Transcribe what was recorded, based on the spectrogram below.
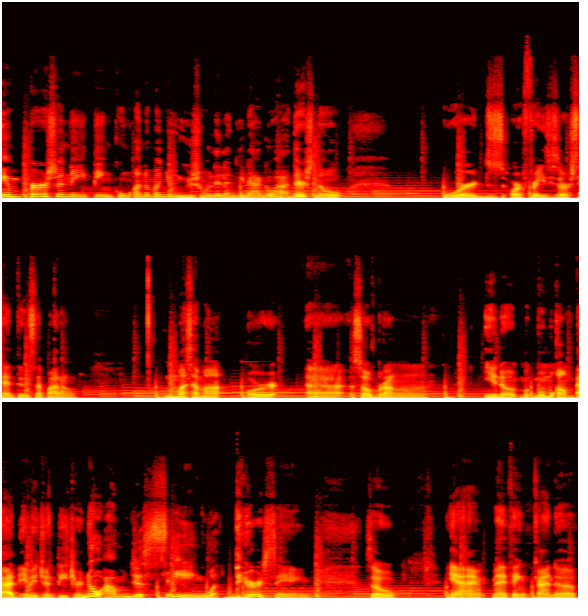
impersonating kung ano man yung usual nilang ginagawa. There's no words or phrases or sentence na parang masama or uh, sobrang you know, magmumukhang bad image on teacher. No, I'm just saying what they're saying. So, yeah, I, I think kind of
